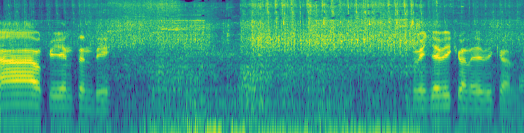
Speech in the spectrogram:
Ah, ok, ya entendí. Bien, ya vi que onda, ya vi que onda.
